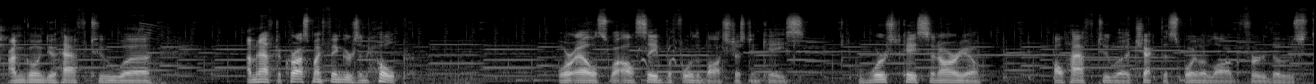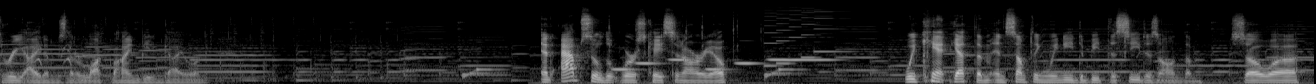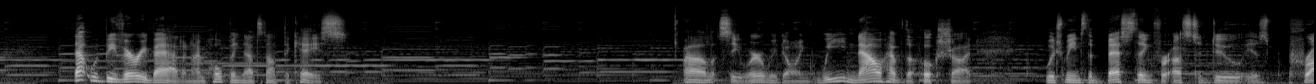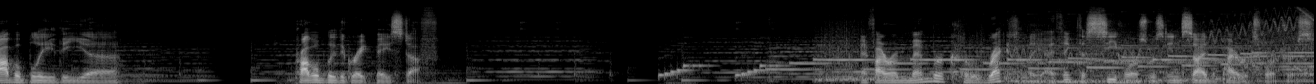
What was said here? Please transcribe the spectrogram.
I'm going to have to, uh, I'm gonna have to cross my fingers and hope, or else, well, I'll save before the boss just in case. Worst case scenario, I'll have to uh, check the spoiler log for those three items that are locked behind beating Gyorg. An absolute worst case scenario, we can't get them and something we need to beat the seed is on them. So, uh, that would be very bad, and I'm hoping that's not the case. Uh, let's see, where are we going? We now have the hook shot, which means the best thing for us to do is probably the, uh, probably the Great Bay stuff. If I remember correctly, I think the seahorse was inside the pirate's fortress.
